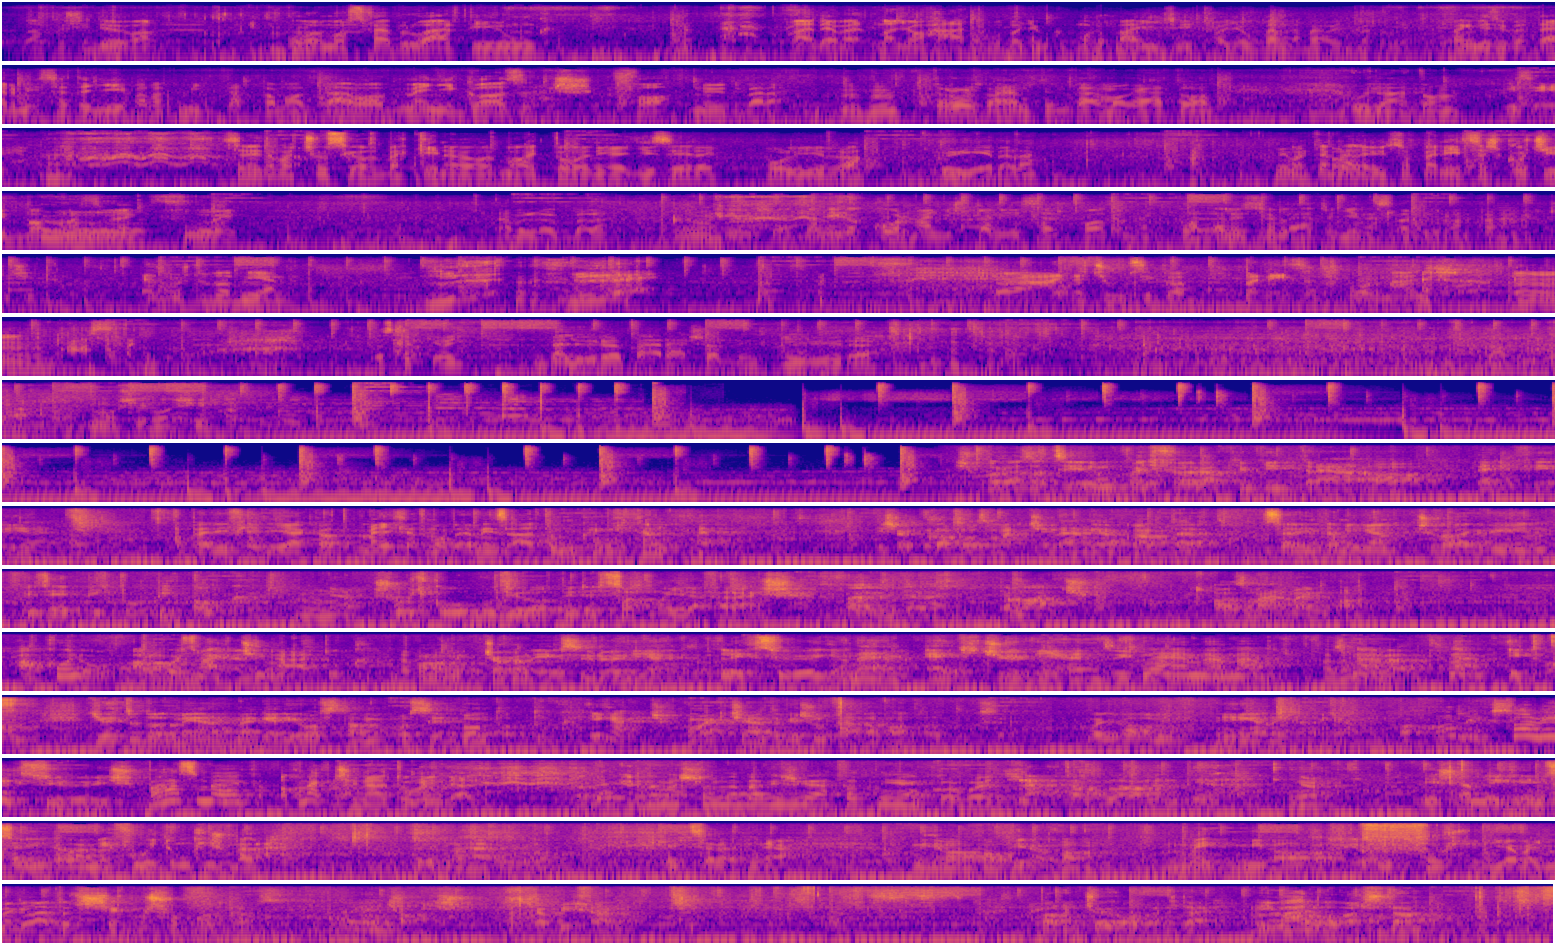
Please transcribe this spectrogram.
Csodálatos idő van, almost februárt írunk. Várjál, mert nagyon hátul vagyok. Most már így itt vagyok, benne vagyok. a kép. Megnézzük a természet egy év alatt, mit tett a mazdával, mennyi gaz és fa nőtt bele. A rozsda nem tűnt el magától. Úgy látom. Izé. Szerintem a csúszihoz be kéne majd tolni egy izére, egy polírra. Üljél bele. Mi Majd te tolom? beleülsz a penészes kocsitba, bassz meg. Fúj. Nem ülök bele. De még a kormány is penészes, bazd meg. Hát először lehet, hogy én ezt ledurrantanám egy kicsit. Ez most tudod milyen? Áj, de csúszik a penészes kormány. Az tök jó, hogy belülről párásabb, mint kívülről. Mosi, mosi. És akkor az a célunk, hogy felrakjuk itt rá a perifériákat. A perifériákat, melyeket modernizáltunk. Igen. És akkor ahhoz megcsinálni a kartert? Szerintem igen. És akkor a legvégén. Izé, pikpok, pikpok. Ja. Súgykó úgy ül ott, mint egy szakmai referens. Felvigyelek. Te macs! Az már megvan. Akkor jó, akkor Valami ezt hiányzott. megcsináltuk. De valami, csak a légszűrő hiányzott. Légszűrő, igen. Nem, egy cső hiányzik. Nem, nem, nem. Az nem, lett? Nem, itt van. Jaj, tudod miért? Meg Eri hozta, amikor szétbontottuk. Igen. És akkor megcsináltuk, és utána bontottuk szét. Vagy valami. Igen, igen, igen. Akkor lég, szóval légszűrő is. Bázd meg, akkor megcsináltunk mindent. De érdemes lenne bevizsgáltatni ilyenkor, vagy? Nem, te alá mentél. Ja. És emlékeim szerint talán még fújtunk is bele. Lehet. Mit szeretnél? Mi van a papírokon? Mi? Mi van a papírokon? Fú, ja, vagy meglátod, se- sokat kapsz. Csak is. Csak is? Parancsolj, olvasd el. Én már olvastam.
